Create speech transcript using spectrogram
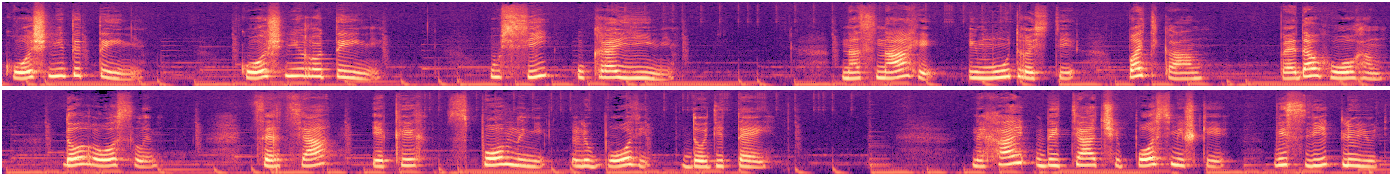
кожній дитині, кожній родині, усій Україні, наснаги і мудрості батькам, педагогам, дорослим, серця яких сповнені любові до дітей. Нехай дитячі посмішки висвітлюють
